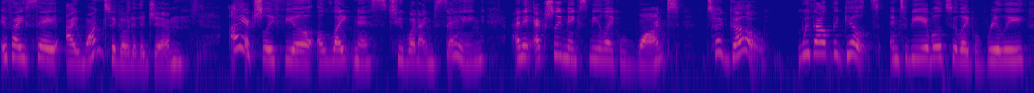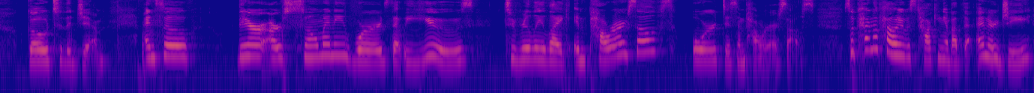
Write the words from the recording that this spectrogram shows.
If I say I want to go to the gym, I actually feel a lightness to what I'm saying, and it actually makes me like want to go without the guilt and to be able to like really go to the gym. And so there are so many words that we use to really like empower ourselves or disempower ourselves. So, kind of how I was talking about the energy.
